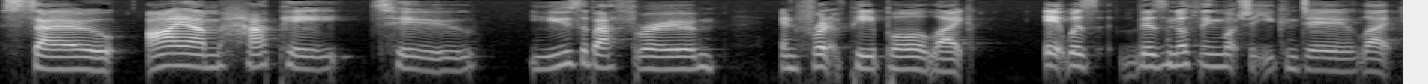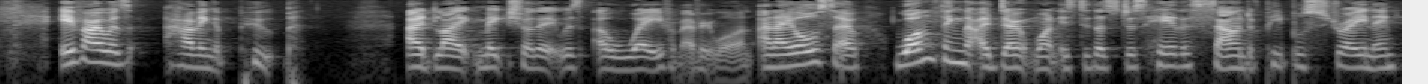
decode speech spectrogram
so I am happy to use the bathroom in front of people. Like it was, there's nothing much that you can do. Like if I was having a poop, I'd like make sure that it was away from everyone. And I also one thing that I don't want is to just hear the sound of people straining.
